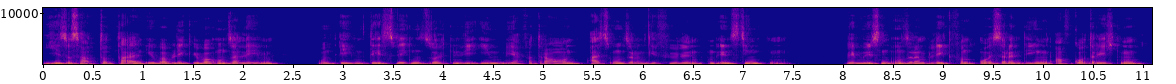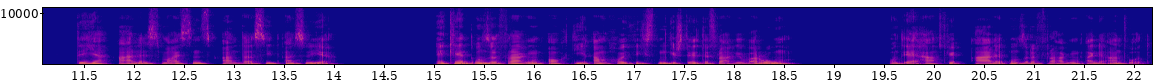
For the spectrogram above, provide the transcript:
Jesus hat totalen Überblick über unser Leben und eben deswegen sollten wir ihm mehr vertrauen als unseren Gefühlen und Instinkten. Wir müssen unseren Blick von äußeren Dingen auf Gott richten, der ja alles meistens anders sieht als wir. Er kennt unsere Fragen, auch die am häufigsten gestellte Frage warum. Und er hat für alle unsere Fragen eine Antwort.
